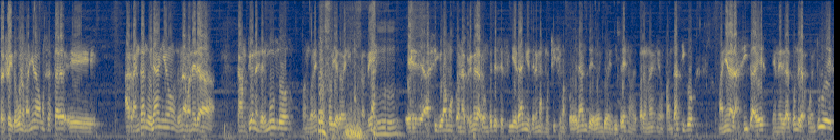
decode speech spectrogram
Perfecto, bueno, mañana vamos a estar eh, arrancando el año de una manera campeones del mundo, con, esta euforia que venimos también. Eh, así que vamos con la primera rompete se fríe el año y tenemos muchísimas por delante. El 2023 nos depara un año fantástico. Mañana la cita es en el Galpón de las Juventudes.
